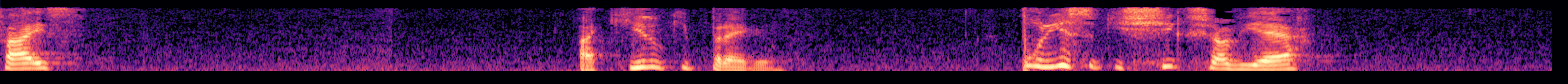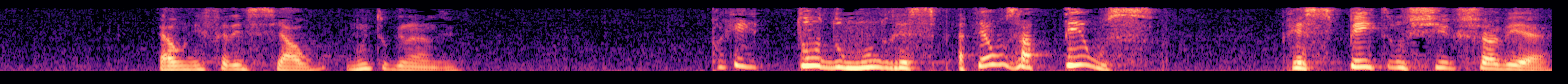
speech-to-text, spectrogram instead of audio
faz aquilo que prega. Por isso que Chico Xavier é um diferencial muito grande. Porque todo mundo, até os ateus, respeitam Chico Xavier.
